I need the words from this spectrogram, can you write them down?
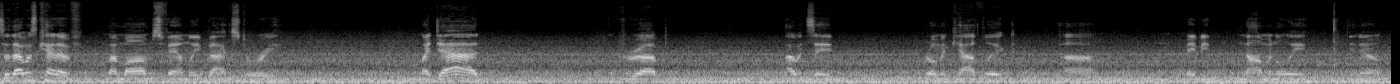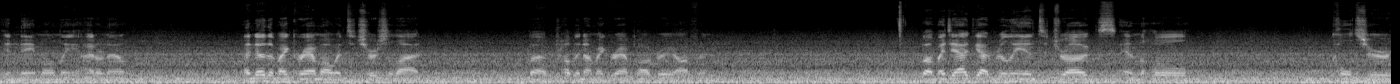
So that was kind of my mom's family backstory. My dad grew up, I would say, Roman Catholic, um, maybe nominally, you know, in name only. I don't know. I know that my grandma went to church a lot, but probably not my grandpa very often. But my dad got really into drugs and the whole culture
